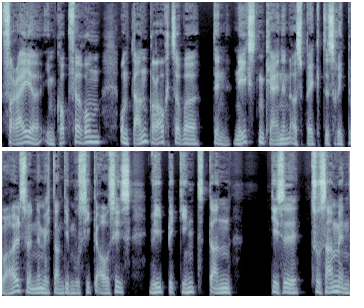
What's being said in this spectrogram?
freier im Kopf herum und dann braucht's aber den nächsten kleinen Aspekt des Rituals, wenn nämlich dann die Musik aus ist, wie beginnt dann diese, Zusammen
